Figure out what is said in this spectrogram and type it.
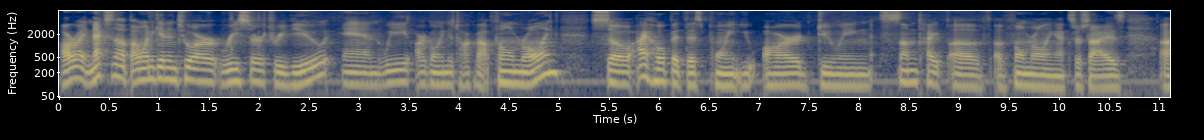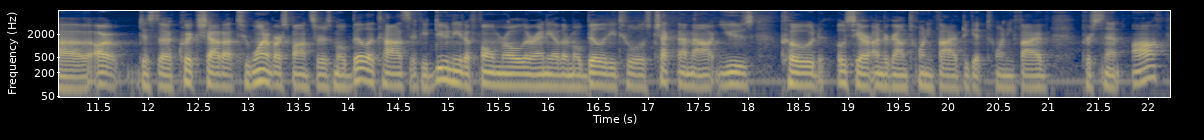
All right, next up, I want to get into our research review, and we are going to talk about foam rolling. So, I hope at this point you are doing some type of, of foam rolling exercise. Uh, our, just a quick shout out to one of our sponsors, Mobilitas. If you do need a foam roller or any other mobility tools, check them out. Use code OCR Underground 25 to get 25% off.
